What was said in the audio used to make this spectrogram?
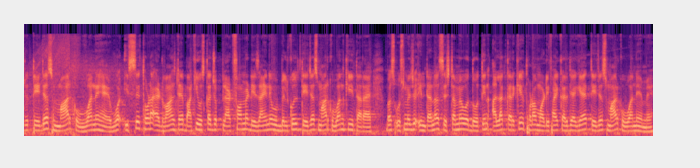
जो तेजस मार्क वन है, वो इससे थोड़ा एडवांस्ड है, बाकी उसका जो प्लेटफॉर्म में डिज़ाइन है, वो बिल्कुल तेजस मार्क वन की तरह है। बस उसमें जो इंटरनल सिस्टम है, वो दो तीन अलग करके थोड़ा मॉडिफाई कर दिया गया है, तेजस मार्क वन ए में।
